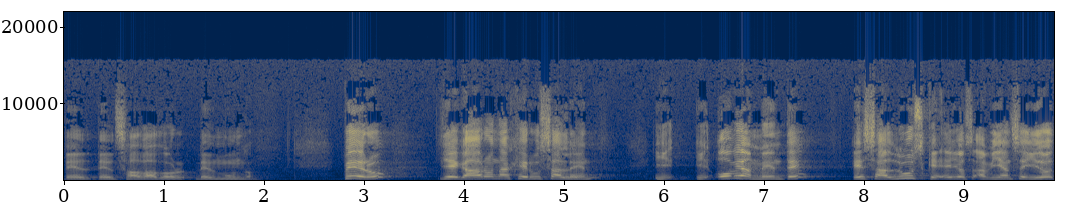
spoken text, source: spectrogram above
del, Salvador del mundo. Pero llegaron a Jerusalén y, obviamente esa luz que ellos habían seguido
